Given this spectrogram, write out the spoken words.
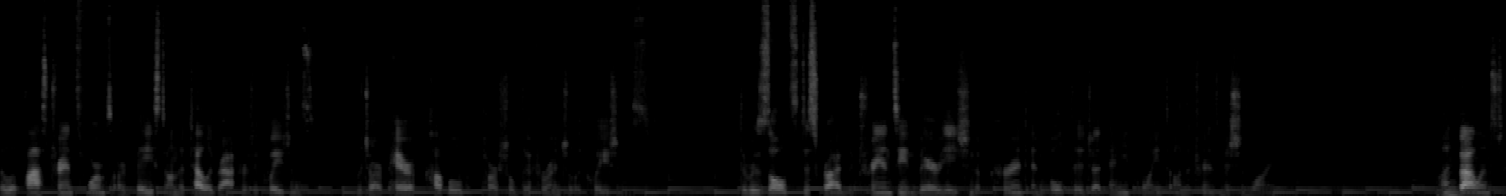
The Laplace transforms are based on the telegrapher's equations, which are a pair of coupled partial differential equations. The results describe the transient variation of current and voltage at any point on the transmission line. Unbalanced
